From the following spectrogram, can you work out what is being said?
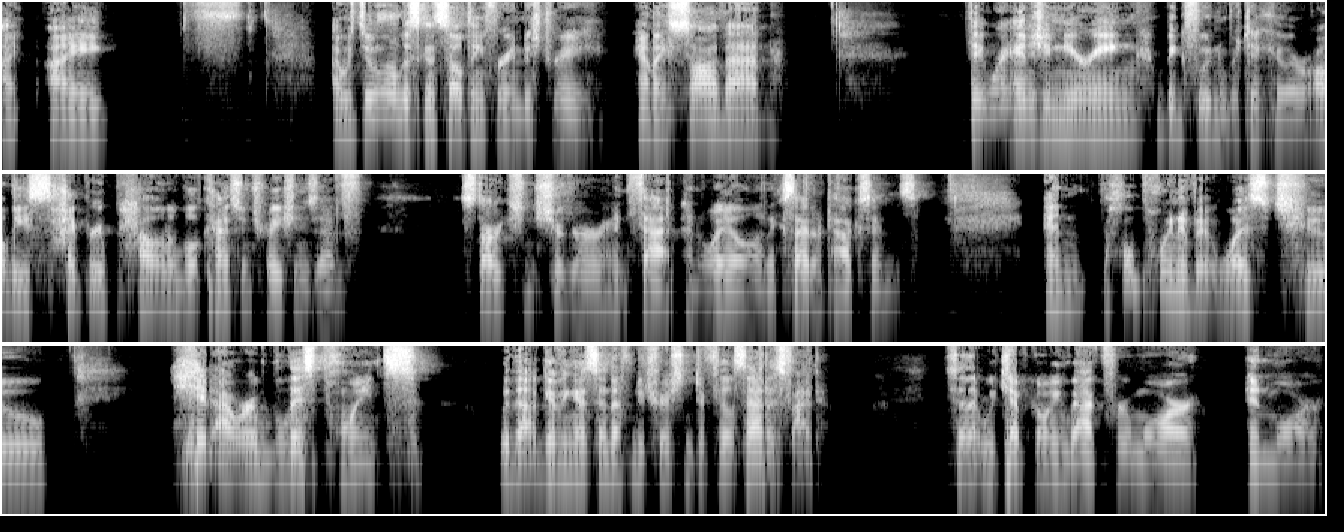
I I I was doing all this consulting for industry, and I saw that they were engineering big food in particular, all these hyper palatable concentrations of starch and sugar and fat and oil and excitotoxins. And the whole point of it was to hit our bliss points without giving us enough nutrition to feel satisfied. So that we kept going back for more and more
